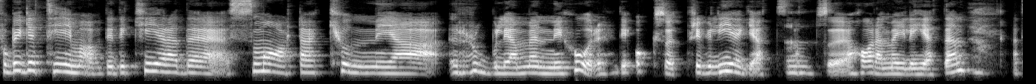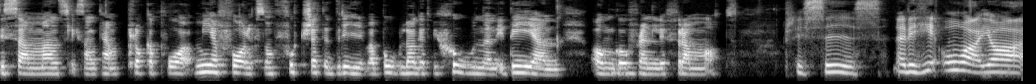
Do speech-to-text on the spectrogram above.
få bygga ett team av dedikerade, smarta, kunniga, roliga människor. Det är också ett privilegium att, Mm. att eh, ha den möjligheten. Att tillsammans liksom kan plocka på mer folk som fortsätter driva bolaget, visionen, idén om GoFriendly framåt. Precis. Nej, det är he- Åh, jag...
